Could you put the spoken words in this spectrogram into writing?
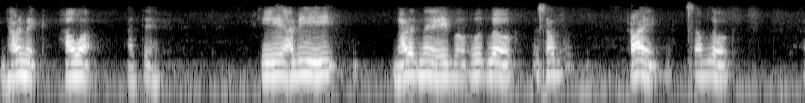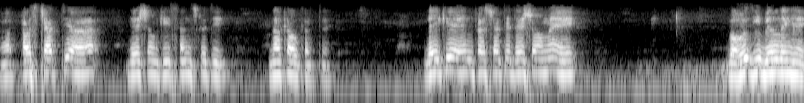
धार्मिक हवा आते हैं कि अभी भारत में बहुत लोग, सब प्राय सब लोग पाश्चात्य देशों की संस्कृति नकल करते हैं। लेकिन पाश्चात्य देशों में बहुत ही बिल्डिंग है,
